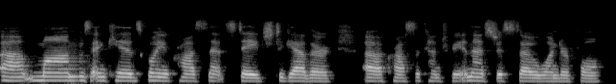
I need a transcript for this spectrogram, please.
uh, moms and kids going across that stage together uh, across the country, and that's just so wonderful.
